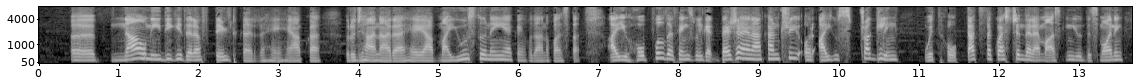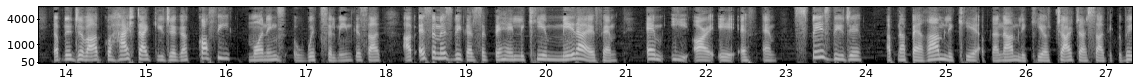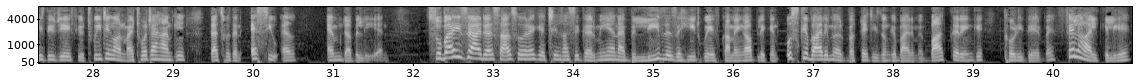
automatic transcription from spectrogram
ना उम्मीदी की तरफ़ टिल्ट कर रहे हैं? आपका रुझान आ रहा है, आप मायूस तो नहीं है? कहीं खुदा नखास्ता। I you hopeful the things will get better in our country और I you struggling with hope that's the question that I am asking you this morning अपने जवाब को हैश टैग कीजिएगा कॉफ़ी मॉर्निंग्स विथ सलमीन के साथ। आप S M S भी कर सकते हैं, लिखिए मेरा F M M E R A F M space दीजिए अपना पैगाम लिखिए अपना नाम लिखिए और चार चार सात एक पे भेज दीजिए। If you tweeting on my Twitter handle that's with N S U L M W N सुबह ही से आज एहसास हो रहा है कि अच्छी खासी गर्मी है and I believe there heat wave coming up लेकिन उसके बारे में और बकरे चीज़ों के बारे में बात करेंगे थोड़ी देर में फ़िलहाल के लिए।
